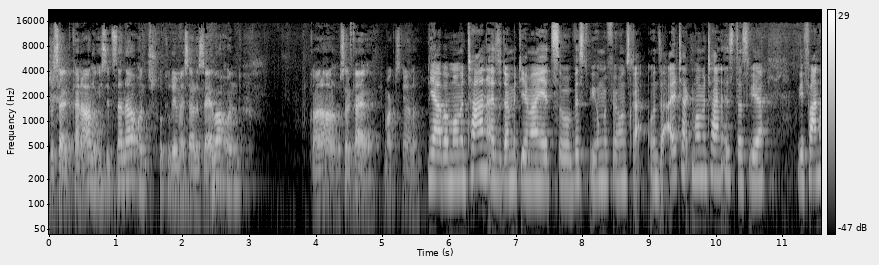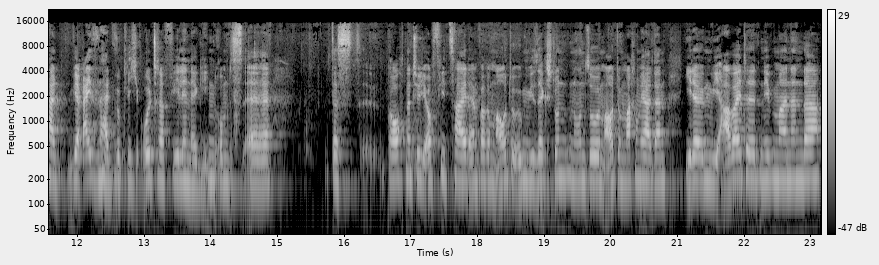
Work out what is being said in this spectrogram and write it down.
Das ist halt, keine Ahnung, ich sitze dann da und strukturiere mir das alles selber und keine Ahnung, das ist halt geil. Ich mag es gerne. Ja, aber momentan, also damit ihr mal jetzt so wisst, wie ungefähr unsere, unser Alltag momentan ist, dass wir wir fahren halt, wir reisen halt wirklich ultra viel in der Gegend rum. Das, äh, das braucht natürlich auch viel Zeit, einfach im Auto irgendwie sechs Stunden und so. Im Auto machen wir halt dann, jeder irgendwie arbeitet nebeneinander.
